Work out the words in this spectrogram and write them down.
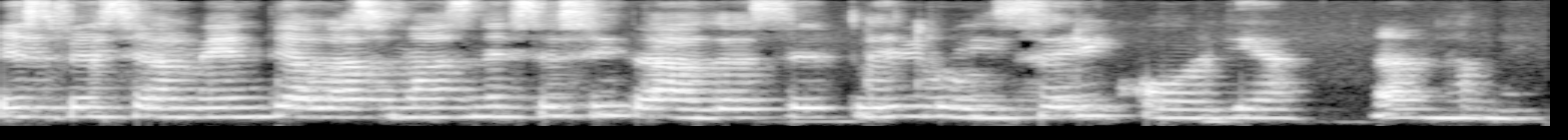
especialmente a las más necesitadas de tu, misericordia. Amén.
